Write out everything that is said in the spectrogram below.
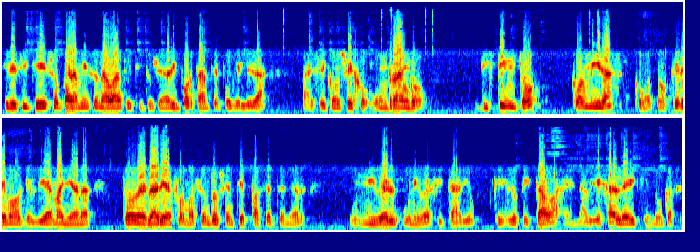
Quiere decir que eso para mí es un avance institucional importante porque le da a ese consejo un rango distinto con miras, como todos queremos, que el día de mañana toda el área de formación docente pase a tener un nivel universitario, que es lo que estaba en la vieja ley que nunca se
